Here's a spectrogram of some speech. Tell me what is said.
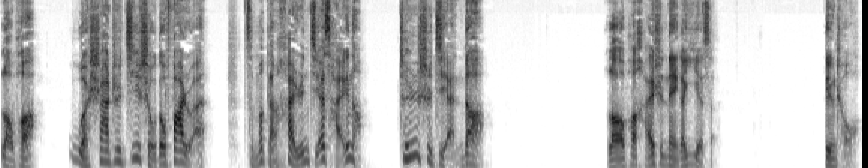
老婆，我杀只鸡手都发软，怎么敢害人劫财呢？真是捡的。”老婆还是那个意思。丁丑。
